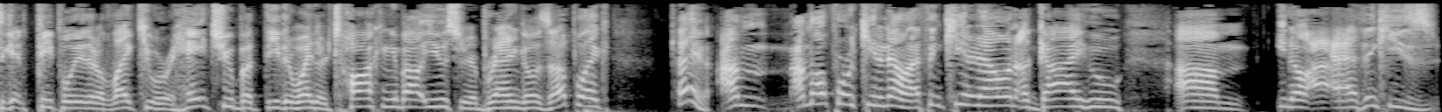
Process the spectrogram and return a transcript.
to get people either like you or hate you, but either way they're talking about you, so your brand goes up. Like, hey, I'm I'm all for Keenan Allen. I think Keenan Allen, a guy who, um, you know, I, I think he's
